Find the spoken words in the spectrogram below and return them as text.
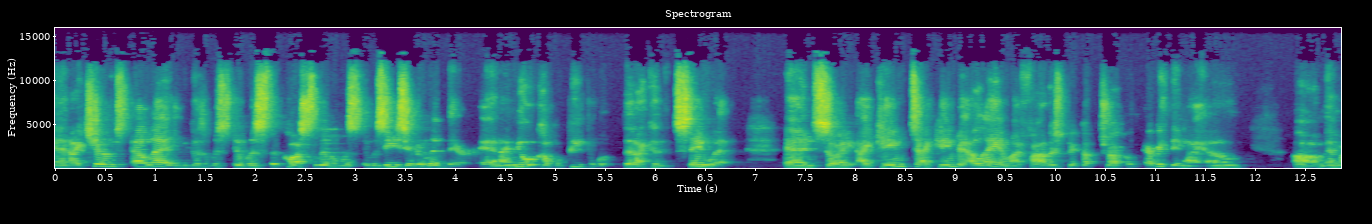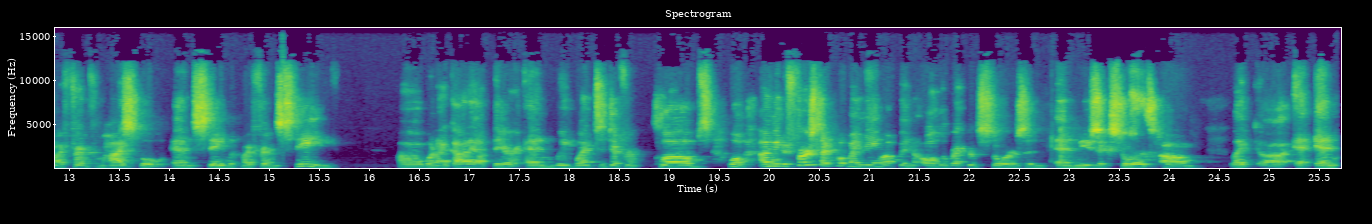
and I chose LA because it was it was the cost of living was it was easier to live there, and I knew a couple people that I could stay with, and so I, I came to I came to LA in my father's pickup truck with everything I own, um, and my friend from high school, and stayed with my friend Steve. Uh, when I got out there, and we went to different clubs. Well, I mean, at first I put my name up in all the record stores and, and music stores, um, like uh, and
